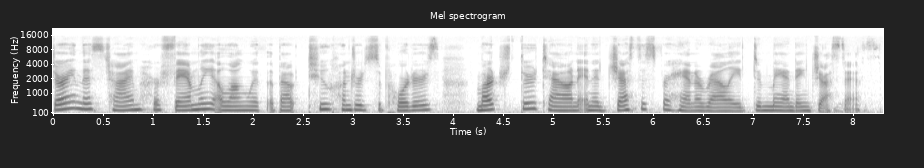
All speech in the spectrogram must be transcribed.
During this time, her family, along with about 200 supporters, marched through town in a Justice for Hanna rally demanding justice.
